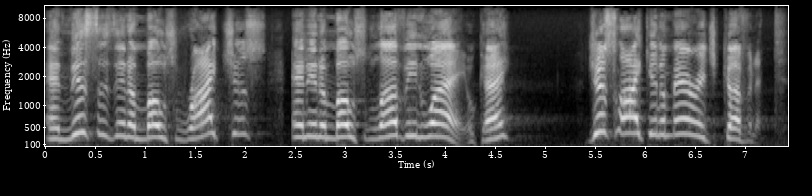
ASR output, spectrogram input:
And this is in a most righteous and in a most loving way, okay? Just like in a marriage covenant.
